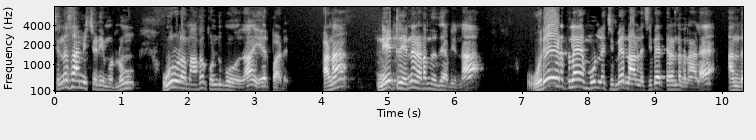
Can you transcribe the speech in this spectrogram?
சின்னசாமி ஸ்டேடியம் வரலும் ஊர்வலமாக கொண்டு போவது தான் ஏற்பாடு. ஆனால் நேற்று என்ன நடந்தது அப்படின்னா ஒரே இடத்துல மூணு லட்சம் பேர் நாலு லட்சம் பேர் திரண்டதுனால அந்த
